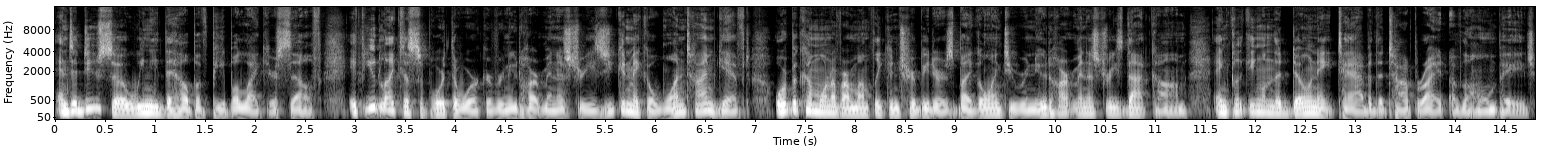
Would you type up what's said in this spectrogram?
And to do so, we need the help of people like yourself. If you'd like to support the work of Renewed Heart Ministries, you can make a one time gift or become one of our monthly contributors by going to renewedheartministries.com and clicking on the Donate tab at the top right of the homepage.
